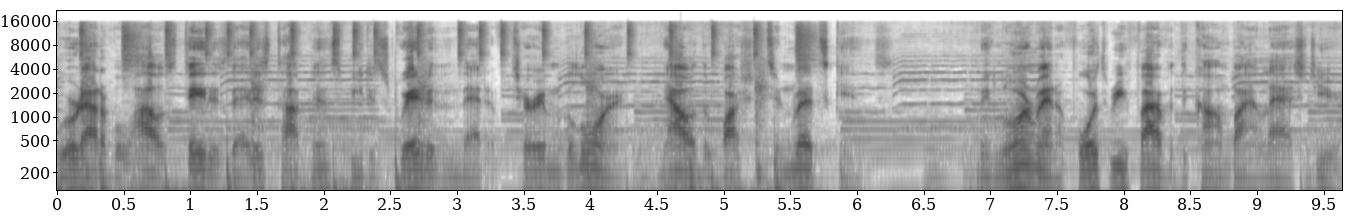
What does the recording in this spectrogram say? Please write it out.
Word out of Ohio State is that his top end speed is greater than that of Terry McLaurin, now of the Washington Redskins. McLaurin ran a 4.35 at the combine last year.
